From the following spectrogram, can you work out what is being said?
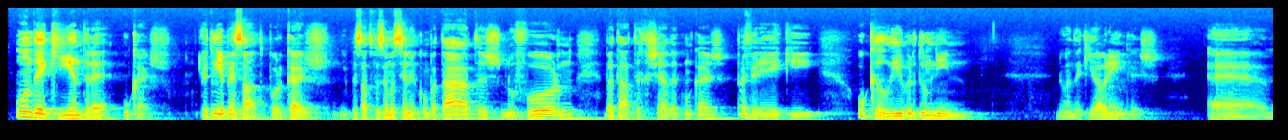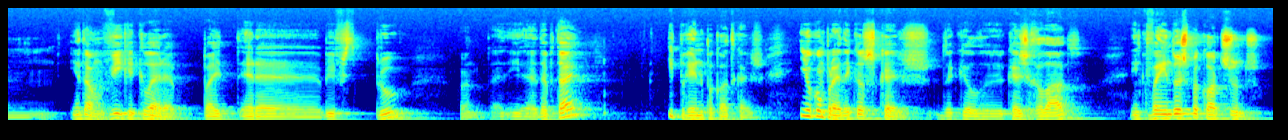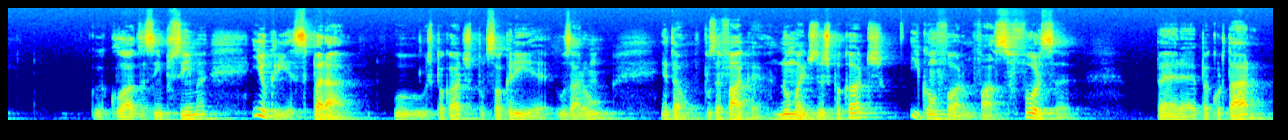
Onde é que entra o queijo? Eu tinha pensado pôr queijo, tinha pensado fazer uma cena com batatas, no forno, batata recheada com queijo, para verem aqui o calibre do menino. Não ando aqui a brincas. Uh, então, vi que aquilo era, peito, era bifes de peru, pronto, adaptei e peguei no pacote de queijo. E eu comprei daqueles queijos, daquele queijo ralado, em que vêm dois pacotes juntos, colados assim por cima, e eu queria separar os pacotes, porque só queria usar um. Então, pus a faca no meio dos dois pacotes e conforme faço força para, para cortar,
